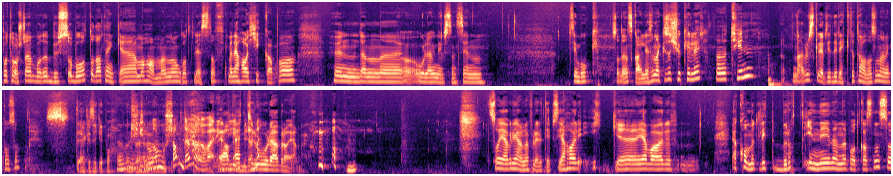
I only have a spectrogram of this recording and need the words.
på torsdag, både buss og båt, og da tenker jeg jeg må ha med noe godt lesestoff. Men jeg har kikka på hun, den Olaug Nilsen sin, sin bok, så den skal jeg lese. Den er ikke så tjukk heller. Den er tynn. Den er vel skrevet i direkte tale og sånn, er den ikke også? Det er jeg ikke sikker på. Men Tynn og morsom, det må jo være Ja, jeg tror det er bra, ja. Så jeg vil gjerne ha flere tips. Jeg har ikke Jeg var Jeg er kommet litt brått inn i denne podkasten, så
